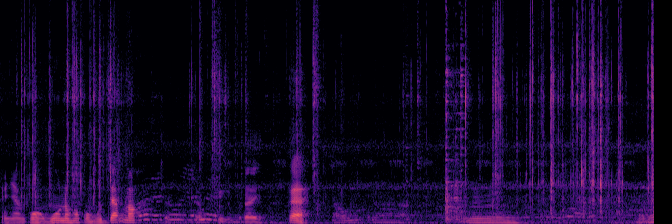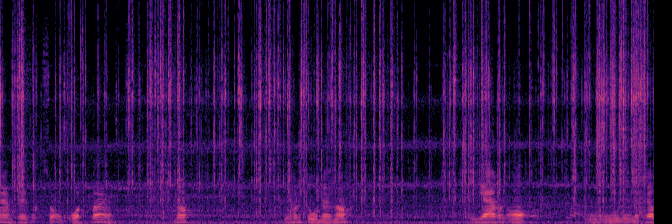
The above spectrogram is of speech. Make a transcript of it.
ป็นอย่างพวกมูเนาะเขาผมพูดจักเนาะจะจะถือมาได้แต่อืมน้ำใส่สักสองขวดบ้างเนาะคือมันสูนเลยเนาะยามันออกโอ้นี่นะครับ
